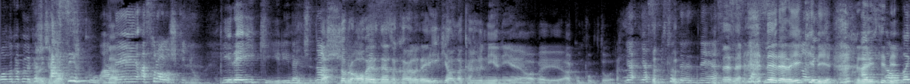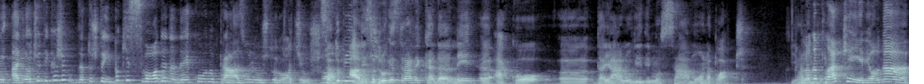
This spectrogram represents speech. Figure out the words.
ono kako da kaže, Nađemo. kasirku, a Da. ne astrološkinju. I reiki, ili već, Da, znaš. dobro, ovaj je zezao kao reiki, a onda kaže nije, nije ovaj, akupunktura. Ja, ja sam mislila da, ne, ja sam, Ne, ne, ja sam ne, ne, reiki nije, reiki ali, nije. Ovaj, ali hoću ti kažem, zato što ipak je svode na neku ono praznu ljušturu, hoće u Sa dru, shopping. ali sa druge strane, kada ne, e, ako e, Dajanu vidimo samu, ona plače. I Ali ona plače jer je ona...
